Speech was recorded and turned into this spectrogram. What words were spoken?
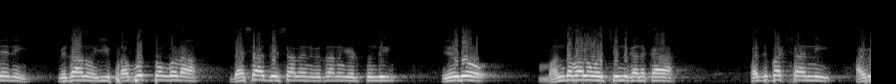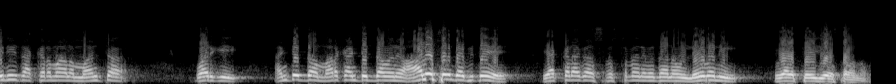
లేని విధానం ఈ ప్రభుత్వం కూడా దశ విధానంగా విధానం వెళ్తుంది ఏదో మందబలం వచ్చింది కనుక ప్రతిపక్షాన్ని అవినీతి అక్రమాల మంచ వారికి అంటిద్దాం మరక అంటిద్దామనే ఆలోచన తప్పితే ఎక్కడగా స్పష్టమైన విధానం లేవని ఇవాళ తెలియజేస్తా ఉన్నాం.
